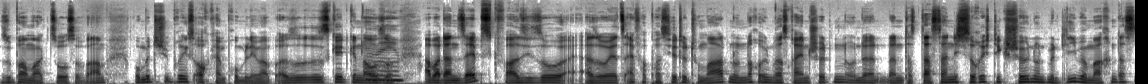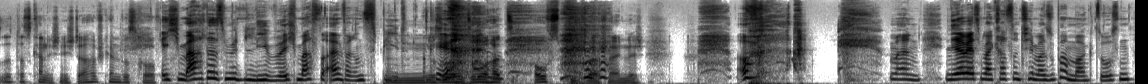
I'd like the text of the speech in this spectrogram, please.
Supermarktsoße warm, womit ich übrigens auch kein Problem habe. Also es geht genauso. Nee. Aber dann selbst quasi so, also jetzt einfach passierte Tomaten und noch irgendwas reinschütten und dann, dann das, das dann nicht so richtig schön und mit Liebe machen, das, das kann ich nicht. Da habe ich keine Lust drauf. Ich mache das mit Liebe. Ich mache es nur einfach in Speed. Mm, Okay. So, so hat auf Speed wahrscheinlich. Mann. Nee, aber jetzt mal gerade zum Thema Supermarktsoßen.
